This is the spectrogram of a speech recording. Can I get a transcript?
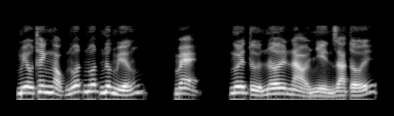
Miêu Thanh Ngọc nuốt nuốt nước miếng, mẹ, ngươi từ nơi nào nhìn ra tới.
